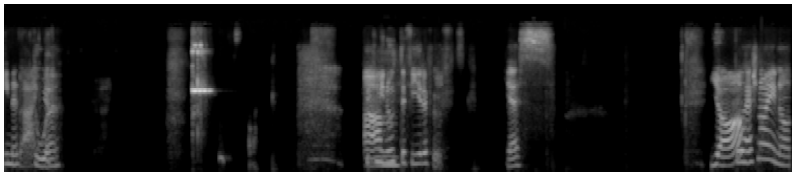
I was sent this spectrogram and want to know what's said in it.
rein tun. 5 Ähm, Minuten 54. Yes. Ja, Du hast noch einen, oder?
